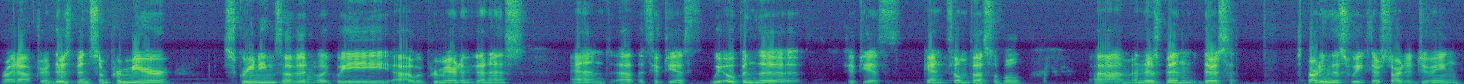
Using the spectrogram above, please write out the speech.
right after. There's been some premiere screenings of it, like we uh, we premiered in Venice, and uh, the 50th we opened the 50th Ghent Film Festival, um, and there's been there's starting this week they started doing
